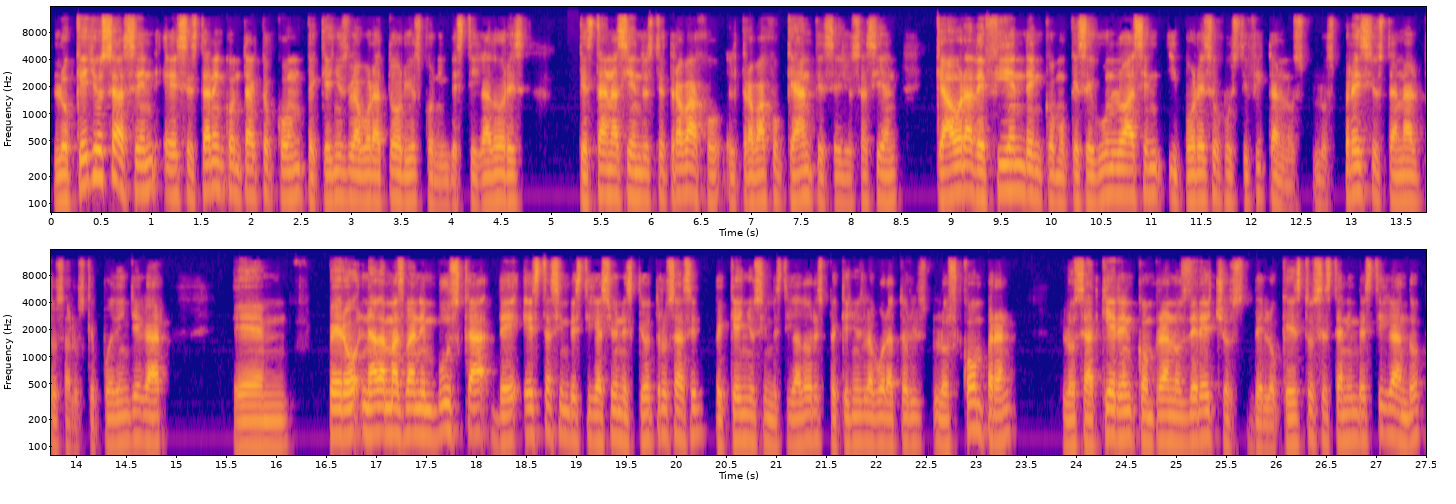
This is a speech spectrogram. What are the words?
Lo que ellos hacen es estar en contacto con pequeños laboratorios, con investigadores que están haciendo este trabajo, el trabajo que antes ellos hacían, que ahora defienden como que según lo hacen y por eso justifican los, los precios tan altos a los que pueden llegar, em, pero nada más van en busca de estas investigaciones que otros hacen, pequeños investigadores, pequeños laboratorios, los compran, los adquieren, compran los derechos de lo que estos están investigando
